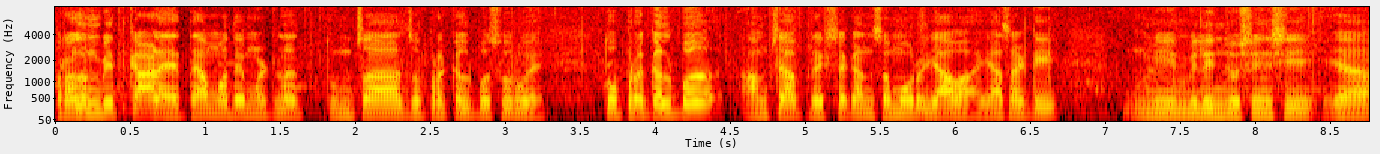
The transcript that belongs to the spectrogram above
प्रलंबित काळ आहे. त्यामध्ये म्हटलं तुमचा जो प्रकल्प सुरू आहे तो प्रकल्प आमच्या प्रेक्षकांसमोर यावा. यासाठी मी मिलिंद जोशींशी या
